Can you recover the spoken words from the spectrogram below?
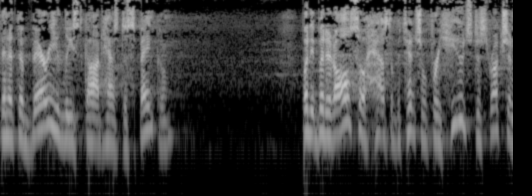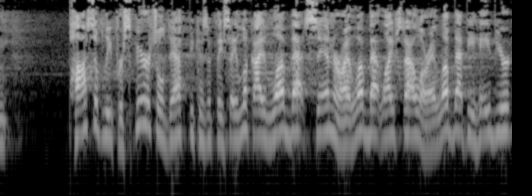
then at the very least God has to spank them. But it, but it also has the potential for huge destruction possibly for spiritual death because if they say, look, I love that sin or I love that lifestyle or I love that behavior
